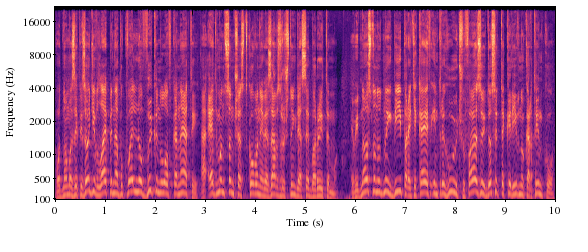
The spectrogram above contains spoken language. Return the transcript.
В одному з епізодів Лапіна буквально викинуло в канети, а Едмонсон частково нав'язав зручний для себе ритм. Відносно нудний бій перетікає в інтригуючу фазу і досить таки рівну картинку.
